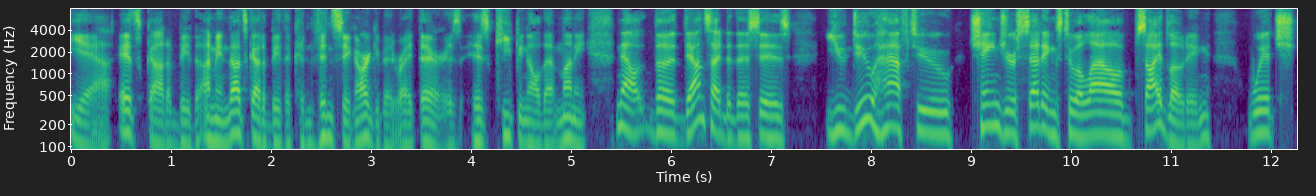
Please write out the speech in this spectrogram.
yeah, it's got to be the I mean, that's got to be the convincing argument right there is is keeping all that money. Now, the downside to this is you do have to change your settings to allow side loading, which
